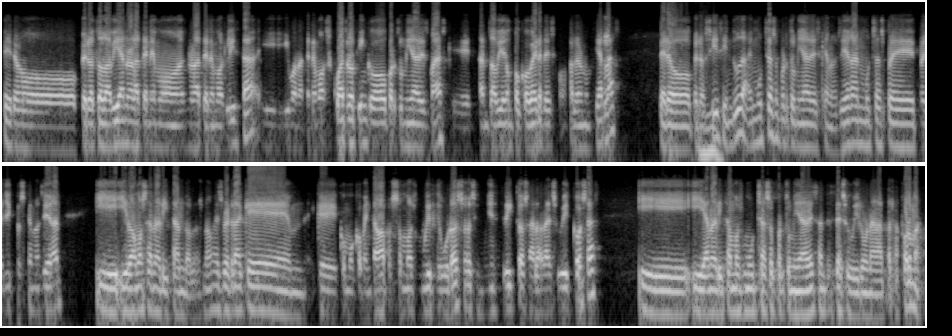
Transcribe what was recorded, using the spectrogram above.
pero, pero todavía no la tenemos, no la tenemos lista y, bueno, tenemos cuatro o cinco oportunidades más que están todavía un poco verdes como para anunciarlas, pero, pero sí, sin duda, hay muchas oportunidades que nos llegan, muchos proyectos que nos llegan y, vamos analizándolos, ¿no? Es verdad que, que, como comentaba, pues somos muy rigurosos y muy estrictos a la hora de subir cosas, y, analizamos muchas oportunidades antes de subir una plataforma.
